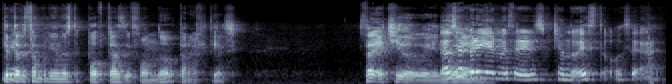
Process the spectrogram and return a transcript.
¿Qué tal están poniendo este podcast de fondo para jetearse? Estaría chido, güey. O sea, pero ya no estarían escuchando esto, o sea.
